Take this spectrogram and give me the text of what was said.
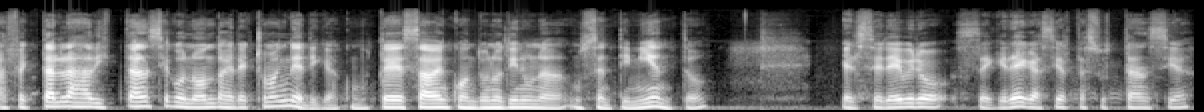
afectarlas a distancia con ondas electromagnéticas. Como ustedes saben, cuando uno tiene un sentimiento, el cerebro segrega ciertas sustancias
